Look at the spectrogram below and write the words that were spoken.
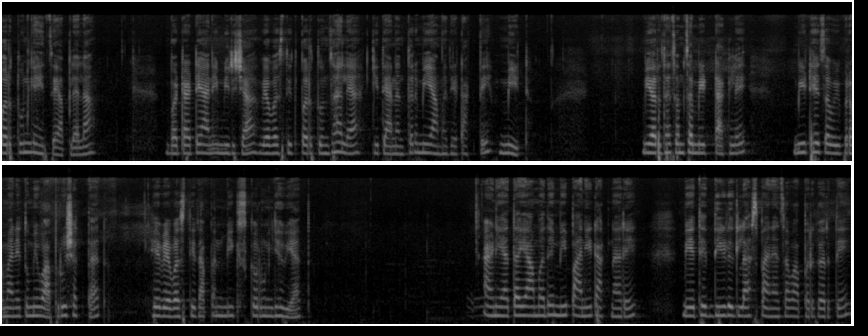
परतून घ्यायचे आपल्याला. बटाटे आणि मिरच्या व्यवस्थित परतून झाल्या की त्यानंतर मी यामध्ये टाकते मीठ. मी अर्धा चमचा मीठ टाकले. मीठ हे चवीप्रमाणे तुम्ही वापरू शकतात. हे व्यवस्थित आपण मिक्स करून घेऊयात. आणि आता यामध्ये मी पाणी टाकणार आहे. मी येथे दीड ग्लास पाण्याचा वापर करते.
